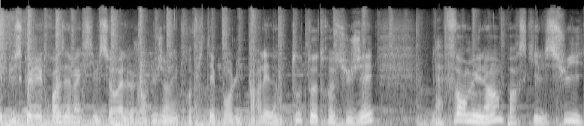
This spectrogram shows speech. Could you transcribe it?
Et puisque j'ai croisé Maxime Sorel aujourd'hui, j'en ai profité pour lui parler d'un tout autre sujet la Formule 1 parce qu'il suit,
